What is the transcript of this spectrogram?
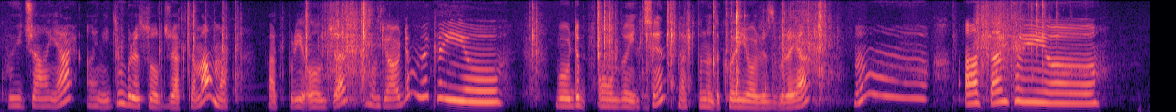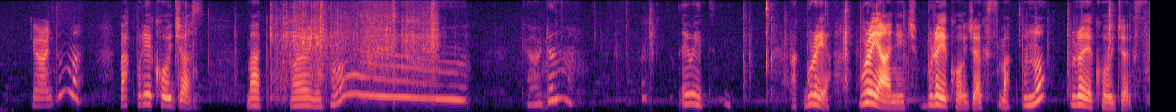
Koyacağın yer anneciğim burası olacak tamam mı? Bak buraya olacak. Gördün mü kayıyor. Burada olduğu için bak bunu da koyuyoruz buraya. Alttan kayıyor. Gördün mü? Bak buraya koyacağız. Bak böyle. Aa, Gördün mü? Evet. Bak buraya. Buraya anneciğim. Buraya koyacaksın. Bak bunu buraya koyacaksın.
